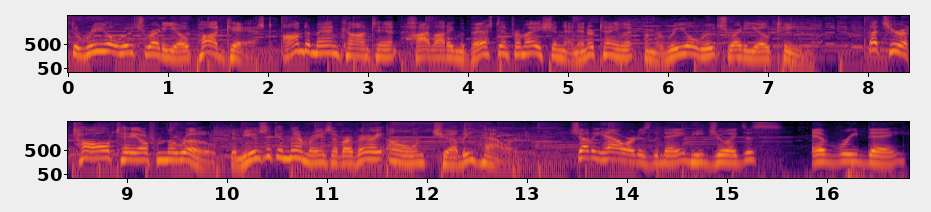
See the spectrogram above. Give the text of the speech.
the Real Roots Radio podcast, on demand content highlighting the best information and entertainment from the Real Roots Radio team. Let's hear a tall tale from the road, the music and memories of our very own Chubby Howard. Chubby Howard is the name. He joins us every day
